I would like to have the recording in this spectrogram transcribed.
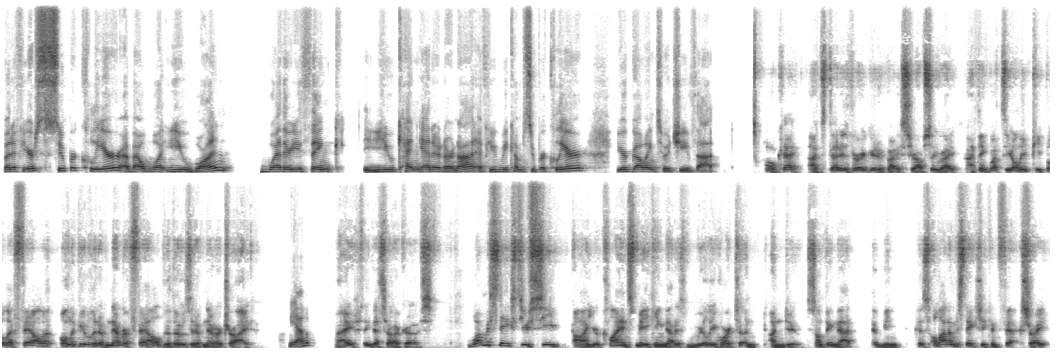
But if you're super clear about what you want, whether you think you can get it or not, if you become super clear, you're going to achieve that. Okay, that's, that is very good advice. You're absolutely right. I think what's the only people that fail, only people that have never failed are those that have never tried. Yeah. Right? I think that's how it goes. What mistakes do you see uh, your clients making that is really hard to un- undo? Something that, I mean, because a lot of mistakes you can fix, right?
